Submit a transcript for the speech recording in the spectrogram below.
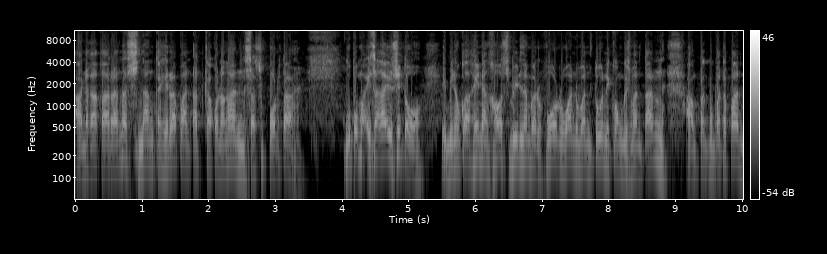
ang nakakaranas ng kahirapan at kakulangan sa suporta. Upang maisayos ito, ibinungkahi ng House Bill number 4112 ni Congressman Tan ang pagpapatupad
